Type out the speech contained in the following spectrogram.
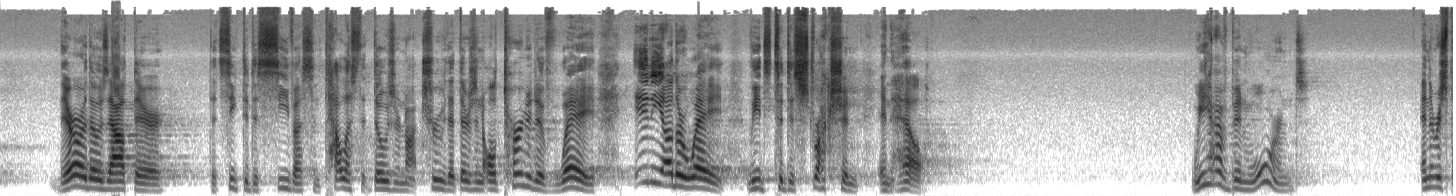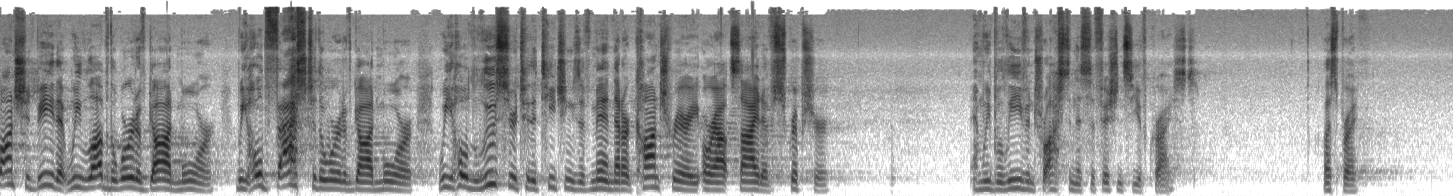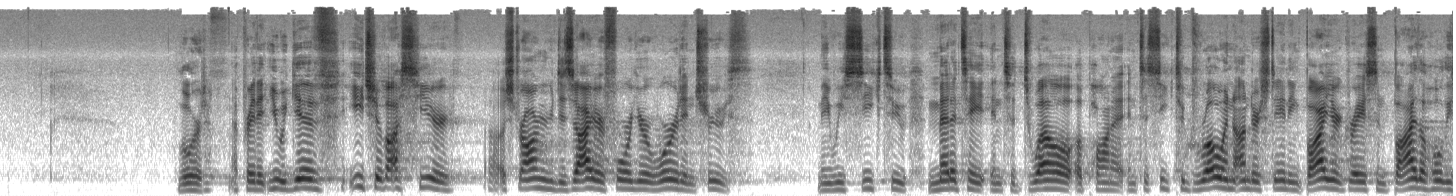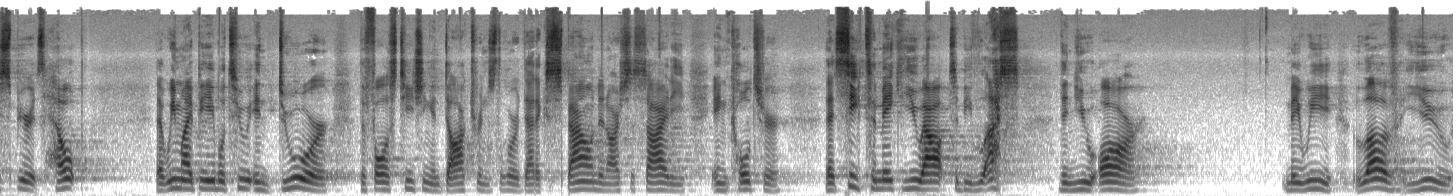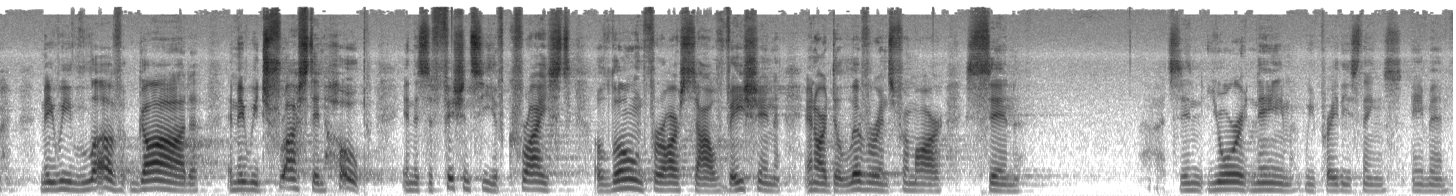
There are those out there that seek to deceive us and tell us that those are not true, that there's an alternative way. Any other way leads to destruction and hell. We have been warned. And the response should be that we love the Word of God more. We hold fast to the Word of God more. We hold looser to the teachings of men that are contrary or outside of Scripture. And we believe and trust in the sufficiency of Christ. Let's pray. Lord, I pray that you would give each of us here a stronger desire for your word and truth. May we seek to meditate and to dwell upon it and to seek to grow in understanding by your grace and by the Holy Spirit's help, that we might be able to endure the false teaching and doctrines, Lord, that expound in our society and culture, that seek to make you out to be less than you are. May we love you May we love God and may we trust and hope in the sufficiency of Christ alone for our salvation and our deliverance from our sin. Uh, it's in your name we pray these things. Amen.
